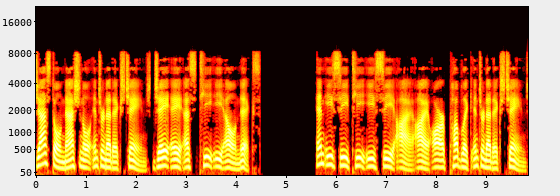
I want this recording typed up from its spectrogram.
Jastel National Internet Exchange JASTEL NIX NECTECIIR Public Internet Exchange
